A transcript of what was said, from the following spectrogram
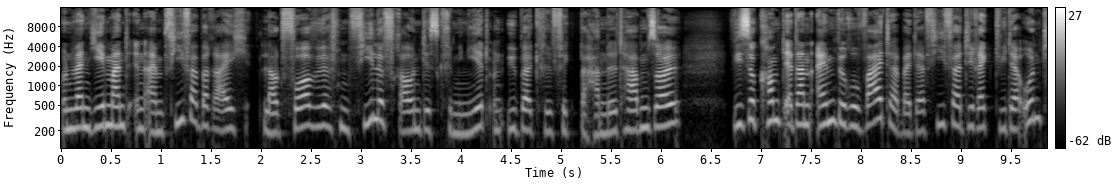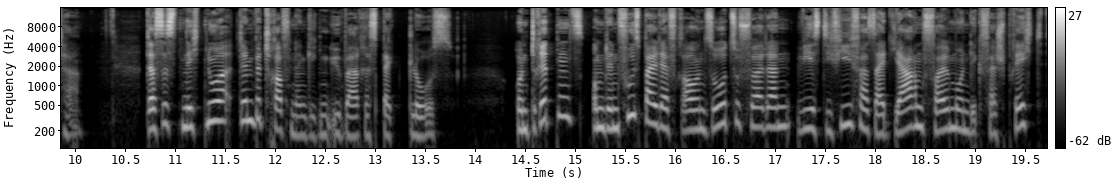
Und wenn jemand in einem FIFA-Bereich laut Vorwürfen viele Frauen diskriminiert und übergriffig behandelt haben soll, wieso kommt er dann ein Büro weiter bei der FIFA direkt wieder unter? Das ist nicht nur den Betroffenen gegenüber respektlos. Und drittens, um den Fußball der Frauen so zu fördern, wie es die FIFA seit Jahren vollmundig verspricht,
